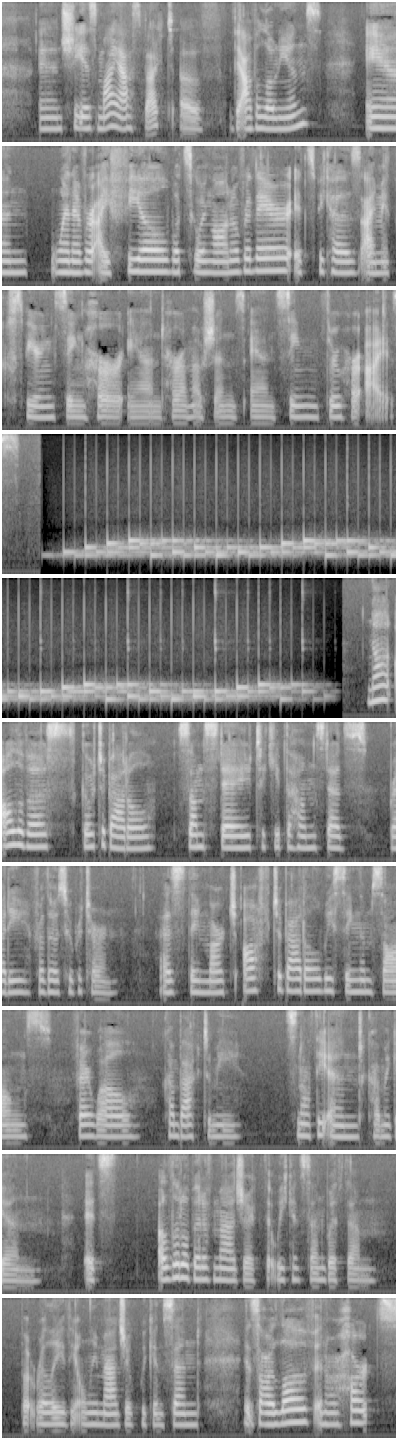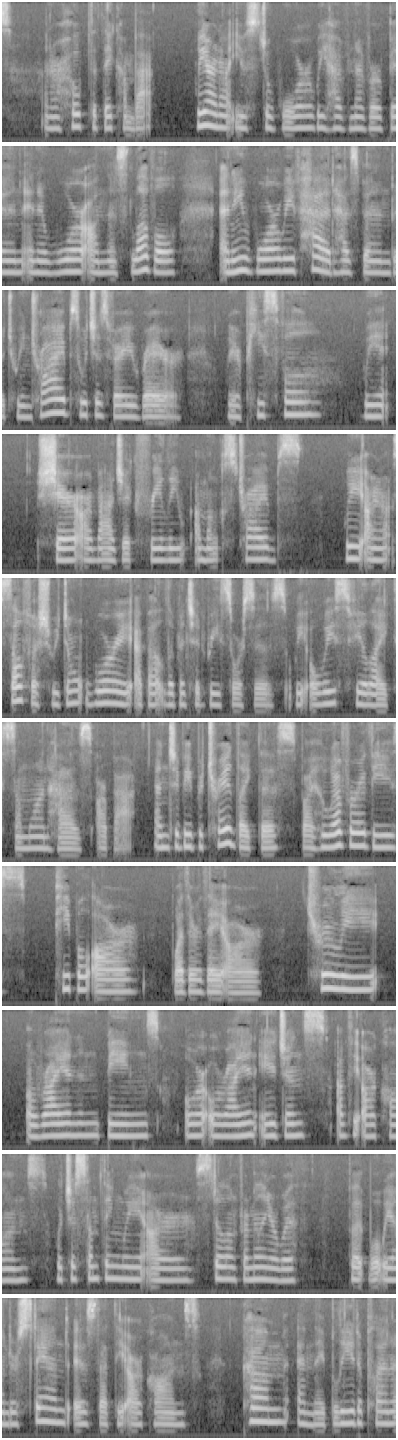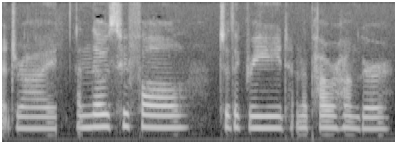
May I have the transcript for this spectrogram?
and she is my aspect of the Avalonians. And whenever I feel what's going on over there, it's because I'm experiencing her and her emotions and seeing through her eyes. Not all of us go to battle. Some stay to keep the homesteads ready for those who return. As they march off to battle, we sing them songs. Farewell, come back to me. It's not the end, come again. It's a little bit of magic that we can send with them, but really the only magic we can send is our love and our hearts and our hope that they come back. We are not used to war. We have never been in a war on this level. Any war we've had has been between tribes, which is very rare. We are peaceful. We share our magic freely amongst tribes. We are not selfish. We don't worry about limited resources. We always feel like someone has our back. And to be betrayed like this by whoever these people are, whether they are truly Orion beings or Orion agents of the Archons, which is something we are still unfamiliar with. But what we understand is that the Archons come and they bleed a planet dry, and those who fall to the greed and the power hunger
